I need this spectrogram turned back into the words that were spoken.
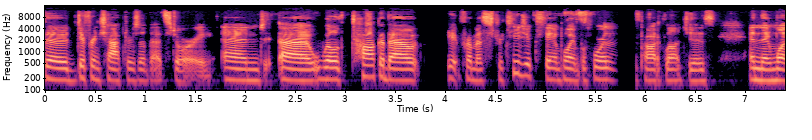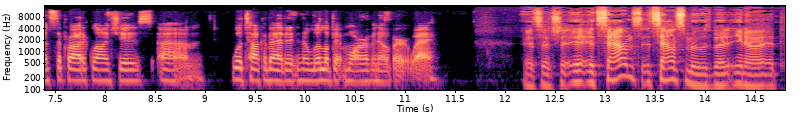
the different chapters of that story. And uh, we'll talk about it from a strategic standpoint before the product launches. And then once the product launches, um, we'll talk about it in a little bit more of an overt way. It's it, it sounds it sounds smooth, but you know, at,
